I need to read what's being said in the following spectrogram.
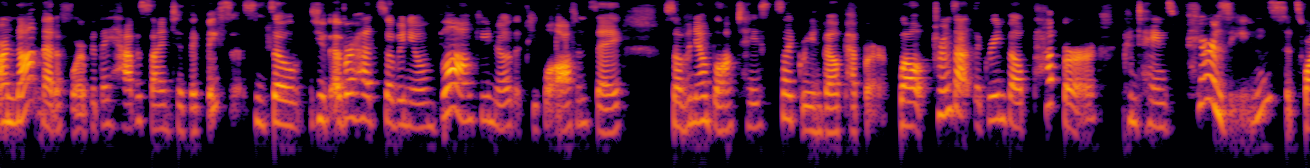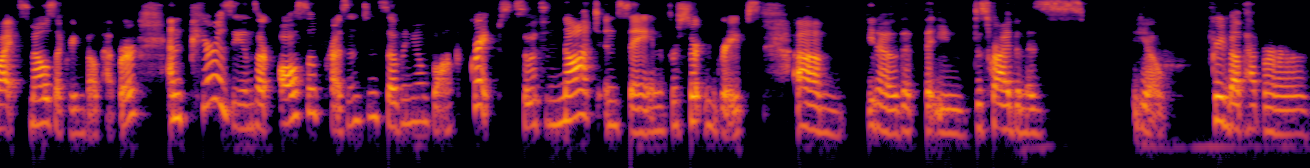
are not metaphor, but they have a scientific basis. And so, if you've ever had Sauvignon Blanc, you know that people often say Sauvignon Blanc tastes like green bell pepper. Well, turns out that green bell pepper contains pyrazines. It's why it smells like green bell pepper. And pyrazines are also present in Sauvignon Blanc grapes. So, it's not insane for certain grapes, um, you know, that, that you describe them as you know, green bell pepper,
